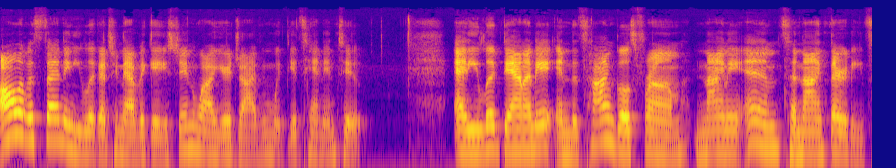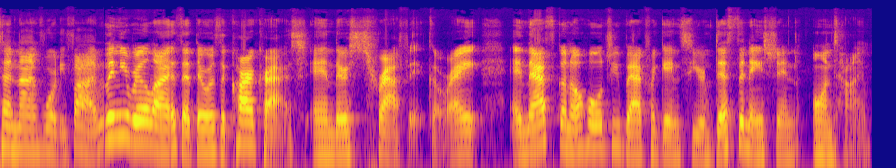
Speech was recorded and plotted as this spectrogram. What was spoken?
All of a sudden, you look at your navigation while you're driving with your 10 and 2 and you look down at it and the time goes from 9 a.m. to 9.30 to 9.45 then you realize that there was a car crash and there's traffic all right? And that's going to hold you back from getting to your destination on time.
